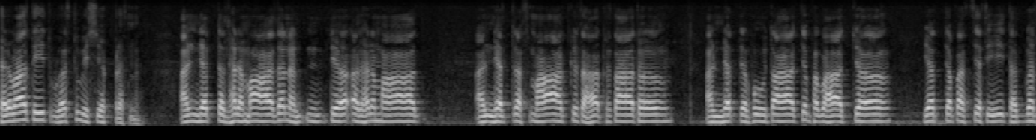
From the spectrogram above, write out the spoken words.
सर्वातीत वस्तु विषयक प्रश्न। अन्यत्र धर्मादन्य अधर्मात्, अन्यत्र कृता कृतात् अन्यत्र भूताच भवाच यत्यपस्यसी तद्वद।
